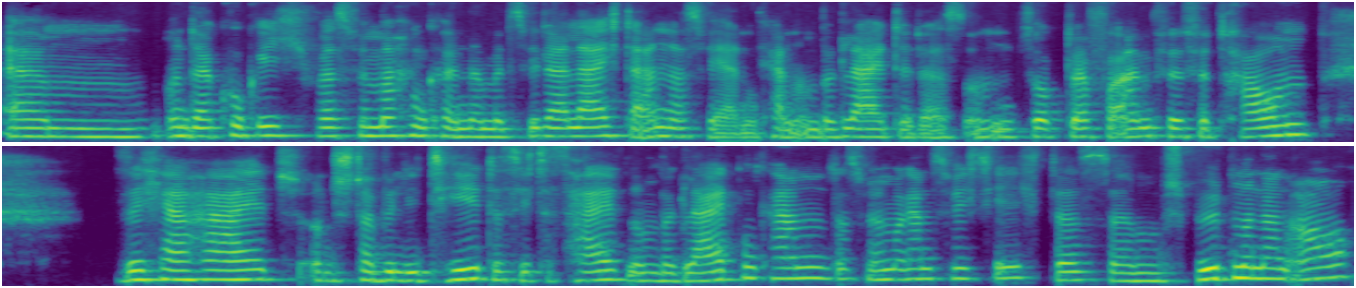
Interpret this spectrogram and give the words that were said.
Ähm, und da gucke ich, was wir machen können, damit es wieder leichter anders werden kann und begleite das und sorge da vor allem für Vertrauen Sicherheit und Stabilität, dass ich das halten und begleiten kann, das ist mir immer ganz wichtig. Das ähm, spürt man dann auch.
